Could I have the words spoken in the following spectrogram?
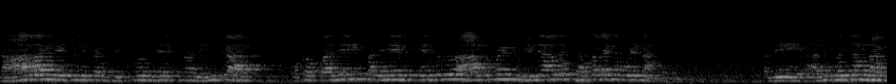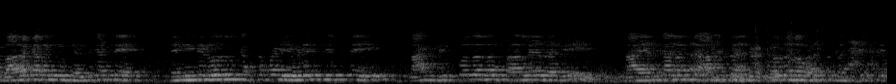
చాలా కేసులు ఇక్కడ డిస్పోజ్ చేసినాను ఇంకా ఒక పది పదిహేను కేసులు ఆర్గ్యుమెంట్ వినాలో చెప్పలేకపోయినా. అది అది కొంచెం నాకు బాధాకరంగా ఉంది. ఎందుకంటే నేను ఇన్ని రోజులు కష్టపడి ఎవిడెన్స్ చేస్తే నాకు డిస్పోజల్లో పడలేదు అవి నా వెనకాల నుంచి ఆఫీసర్ డిస్పోజల్లో పడుతున్నాయి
